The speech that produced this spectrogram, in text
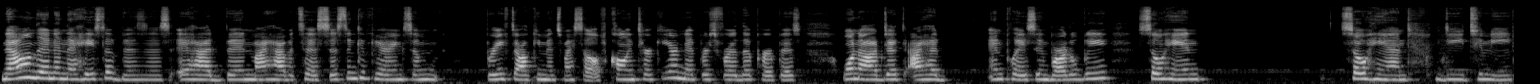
Now and then in the haste of business it had been my habit to assist in comparing some brief documents myself, calling Turkey or Nippers for the purpose. One object I had and placing Bartleby so hand so handy to me.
